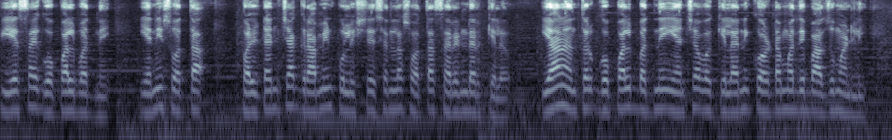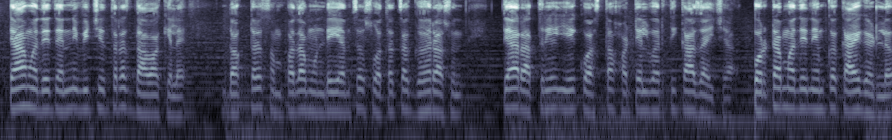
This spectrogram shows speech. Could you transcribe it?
P S I Gopal Badne यांनी स्वतः पलटणच्या ग्रामीण पोलीस स्टेशनला स्वतः सरेंडर केलं. यानंतर गोपाल बदने यांच्या वकिलांनी कोर्टामध्ये बाजू मांडली. त्यामध्ये त्यांनी विचित्रच दावा केलाय. डॉक्टर संपदा मुंडे यांचं स्वतःचं घर असून त्या रात्री एक वाजता हॉटेलवरती का जायच्या? कोर्टामध्ये नेमकं काय घडलं?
